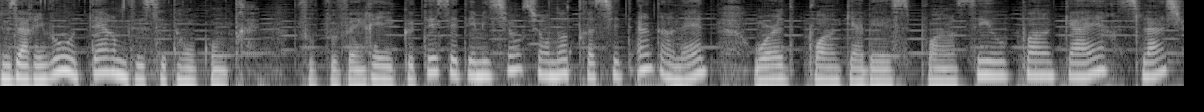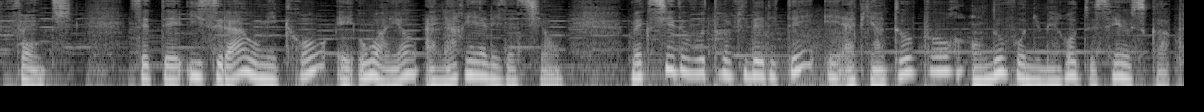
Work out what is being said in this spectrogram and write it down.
Nous arrivons au terme de cette rencontre. Vous pouvez réécouter cette émission sur notre site internet word.kbs.co.kr slash French. C'était Isra au micro et Ouayan à la réalisation. Merci de votre fidélité et à bientôt pour un nouveau numéro de Seoscope.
